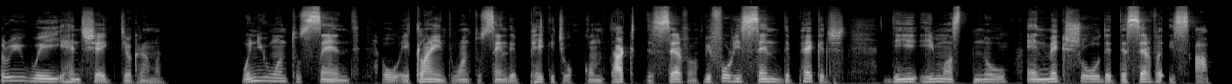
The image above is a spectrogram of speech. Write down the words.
three-way handshake diagram when you want to send or a client want to send a package or contact the server before he send the package the, he must know and make sure that the server is up.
